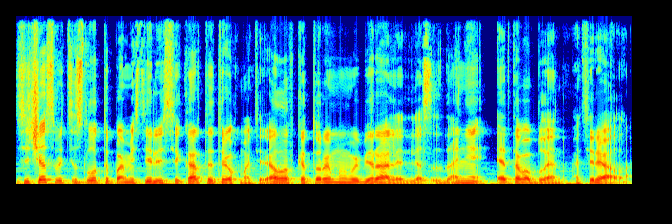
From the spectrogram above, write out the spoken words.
Сейчас в эти слоты поместились все карты трех материалов, которые мы выбирали для создания этого Blend материала.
